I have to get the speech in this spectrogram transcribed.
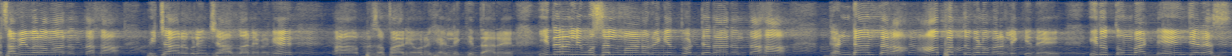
ಸವಿವರವಾದಂತಹ ವಿಚಾರಗಳು ಅಲ್ಲ ನಿಮಗೆ ಸಫಾರಿ ಅವರು ಹೇಳಲಿಕ್ಕಿದ್ದಾರೆ. ಇದರಲ್ಲಿ ಮುಸಲ್ಮಾನರಿಗೆ ದೊಡ್ಡದಾದಂತಹ ಗಂಡಾಂತರ ಆಪತ್ತುಗಳು ಬರಲಿಕ್ಕಿದೆ. ಇದು ತುಂಬ ಡೇಂಜರಸ್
